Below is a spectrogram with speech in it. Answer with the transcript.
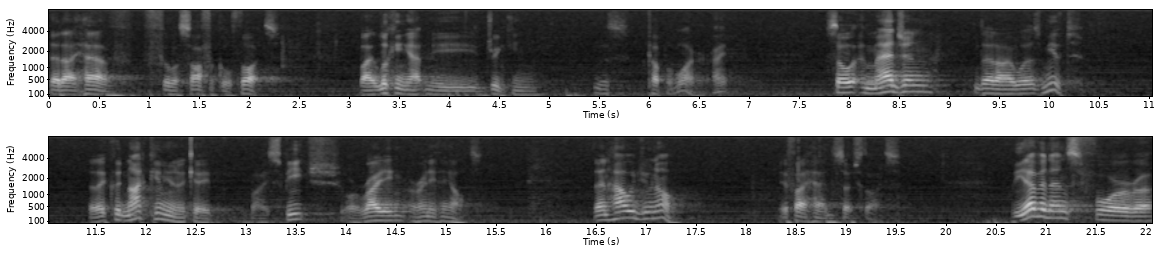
that I have philosophical thoughts by looking at me drinking this cup of water, right? So imagine that I was mute, that I could not communicate by speech or writing or anything else. Then how would you know if I had such thoughts. The evidence for uh,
